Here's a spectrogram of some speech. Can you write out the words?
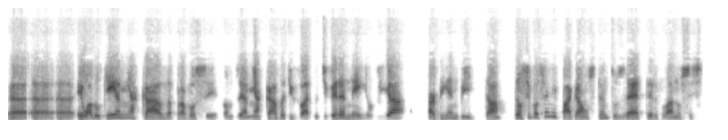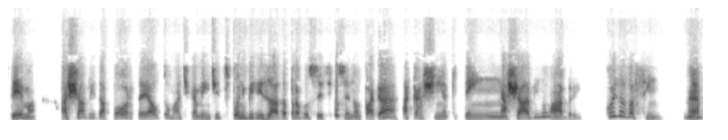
Uh, uh, uh, eu aluguei a minha casa para você, vamos dizer, a minha casa de, de veraneio via Airbnb, tá? Então, se você me pagar uns tantos Ethers lá no sistema, a chave da porta é automaticamente disponibilizada para você. Se você não pagar, a caixinha que tem a chave não abre. Coisas assim, né?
